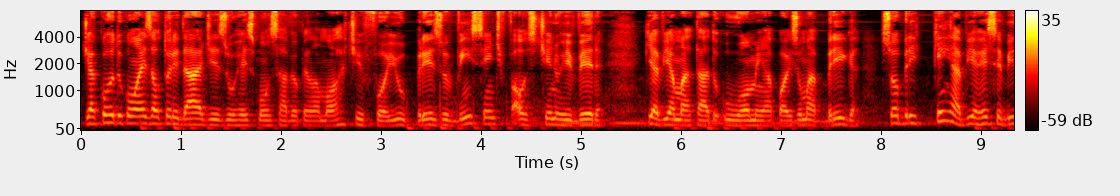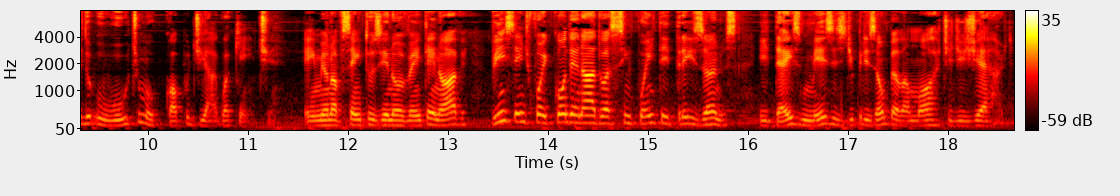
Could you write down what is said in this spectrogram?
De acordo com as autoridades, o responsável pela morte foi o preso Vincent Faustino Rivera, que havia matado o homem após uma briga sobre quem havia recebido o último copo de água quente. Em 1999, Vincent foi condenado a 53 anos e 10 meses de prisão pela morte de Gerhard,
